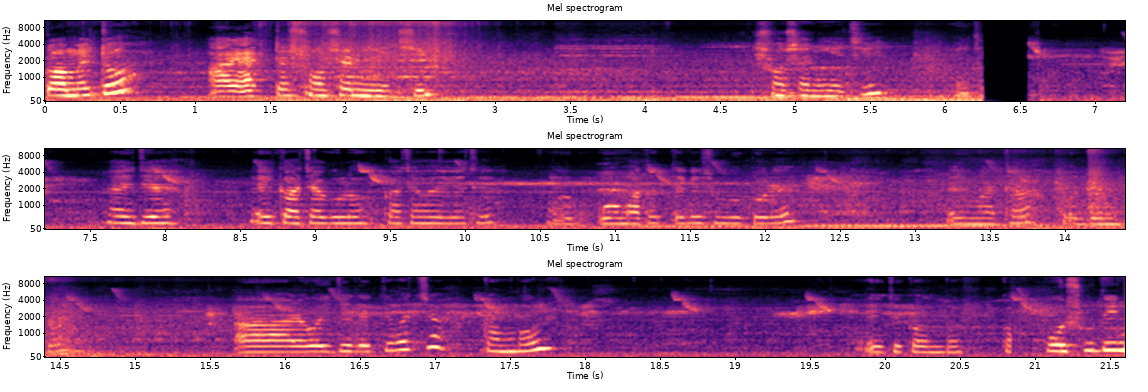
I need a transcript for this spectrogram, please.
টমেটো আর একটা শসা নিয়েছি। শসা নিয়েছি। এই যে, এই কাঁচাগুলো কাঁচা হয়ে গেছে। ও- মাথার থেকে শুরু করে এই মাথা পর্যন্ত। আর ওই যে দেখতে পাচ্ছ, কম্বল? এই যে কম্বল পশুদিন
